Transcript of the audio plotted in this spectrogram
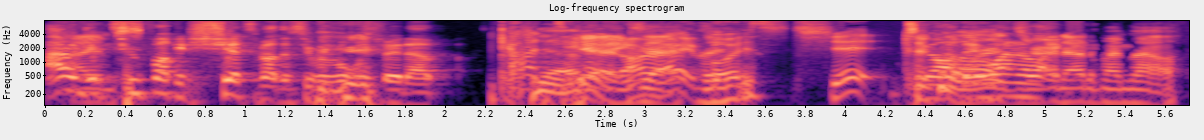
I don't I'm give two fucking shits about the Super Bowl straight up. God Yeah. damn Yeah, it! All right, boys. Shit. Took No, the they words wanna, right like- out of my mouth.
